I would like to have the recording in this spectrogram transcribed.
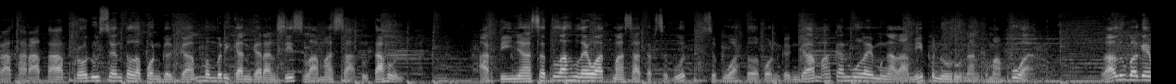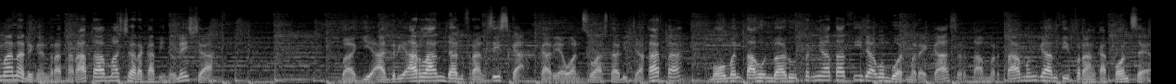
rata-rata produsen telepon genggam memberikan garansi selama satu tahun. Artinya setelah lewat masa tersebut, sebuah telepon genggam akan mulai mengalami penurunan kemampuan. Lalu bagaimana dengan rata-rata masyarakat Indonesia? Bagi Adri Arlan dan Francisca, karyawan swasta di Jakarta, momen tahun baru ternyata tidak membuat mereka serta-merta mengganti perangkat ponsel.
